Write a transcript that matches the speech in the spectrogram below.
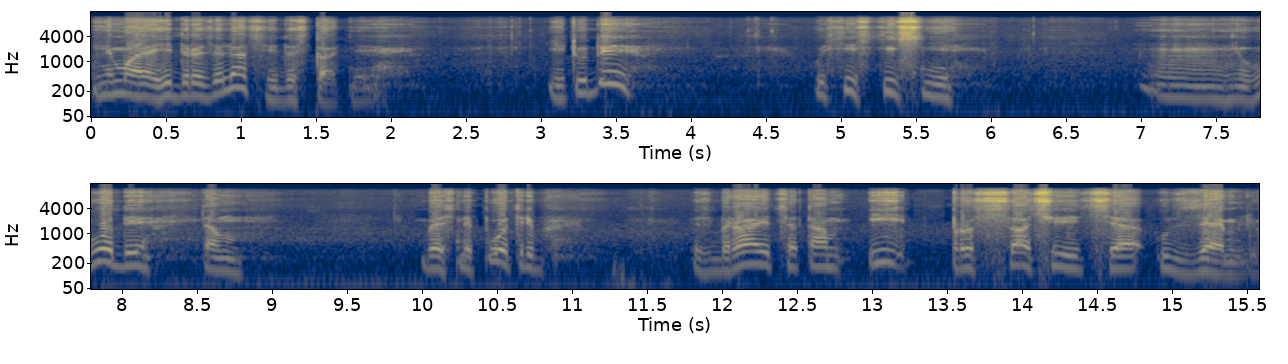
немає гідроізоляції достатньої. І туди усі стічні води, там весь непотріб збирається там і просачується у землю.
